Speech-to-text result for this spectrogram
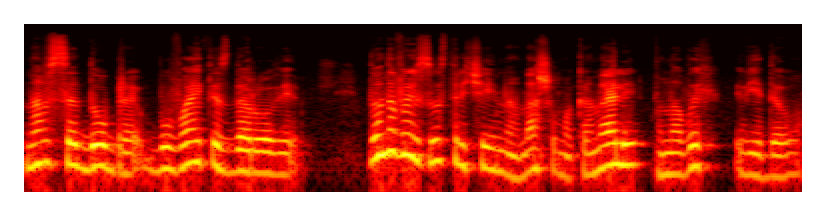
На все добре, бувайте здорові! До нових зустрічей на нашому каналі в нових відео.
